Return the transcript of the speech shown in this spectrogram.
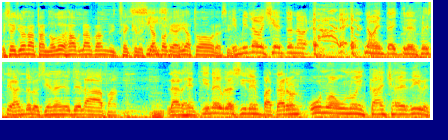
Ese Jonathan no lo deja hablar dando y secreteándole Sí, ahí a toda hora, sí. En 1993, festejando los 100 años de la AFA, Mm. la Argentina y Brasil empataron 1 a 1 en cancha de River.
